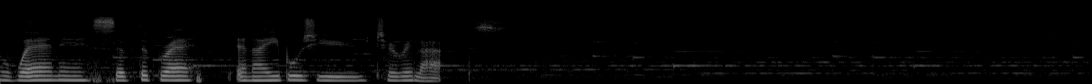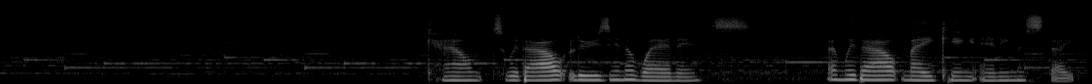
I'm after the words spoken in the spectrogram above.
Awareness of the breath enables you to relax. Count without losing awareness and without making any mistakes.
